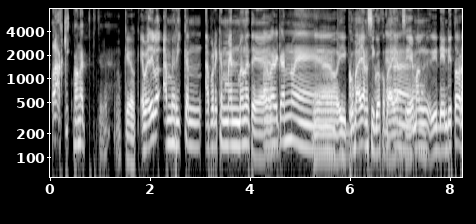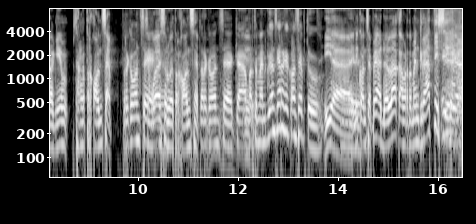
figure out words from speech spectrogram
laki banget gitu lah. Oke oke. Eh, Berarti lo American American man banget ya. American man. Ya, gue bayang sih, gue kebayang Eh. sih. Emang Dendi tuh orangnya sangat terkonsep. Terkonsep. Semua serba terkonsep. terkonsep. Kayak Iya. apartemen gue kan sekarang ke konsep tuh. Iya, Iya. ini konsepnya adalah apartemen gratis ya. Iya.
